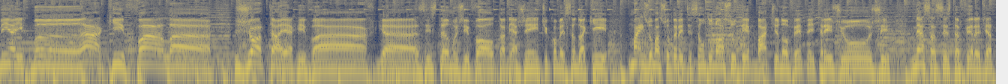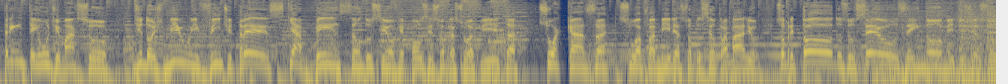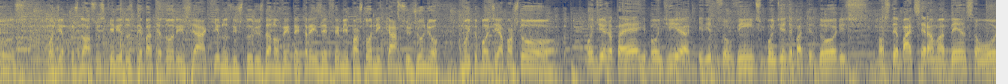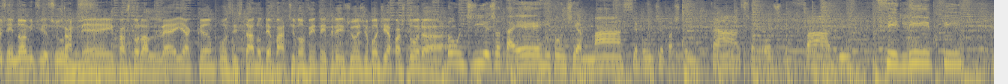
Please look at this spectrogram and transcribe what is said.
minha irmã. Aqui fala J.R. Vargas. Estamos de volta, minha gente. Começando aqui mais uma super edição do nosso Debate 93 de hoje. Nessa sexta-feira, dia 31 de março de 2023. Que a bênção do Senhor repouse sobre a sua vida sua casa, sua família, sobre o seu trabalho, sobre todos os seus, em nome de Jesus. Bom dia para os nossos queridos debatedores, já aqui nos estúdios da 93 FM, Pastor Nicásio Júnior. Muito bom dia, Pastor. Bom dia, JR. Bom dia, queridos ouvintes. Bom dia, debatedores. Nosso debate será uma bênção hoje, em nome de Jesus. Amém. Pastora Leia Campos está no debate 93 de hoje. Bom dia, pastora. Bom dia, JR. Bom dia, Márcia. Bom dia, pastor Cássio, apóstolo Fábio, Felipe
